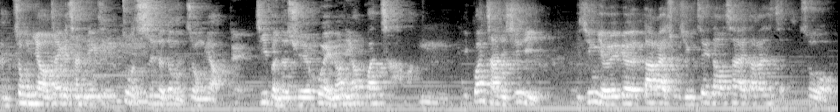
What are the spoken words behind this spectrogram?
很重要，在一个餐厅做吃的都很重要，对，基本的学会，然后你要观察嘛，嗯。你观察，你心里已经有一个大概雏形，这道菜大概是怎么做，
